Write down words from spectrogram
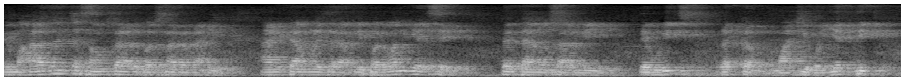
हे महाराजांच्या संस्कारात बसणारं नाही. आणि त्यामुळे जर आपली परवानगी असेल तर त्यानुसार मी तेवढीच रक्कम माझी वैयक्तिक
